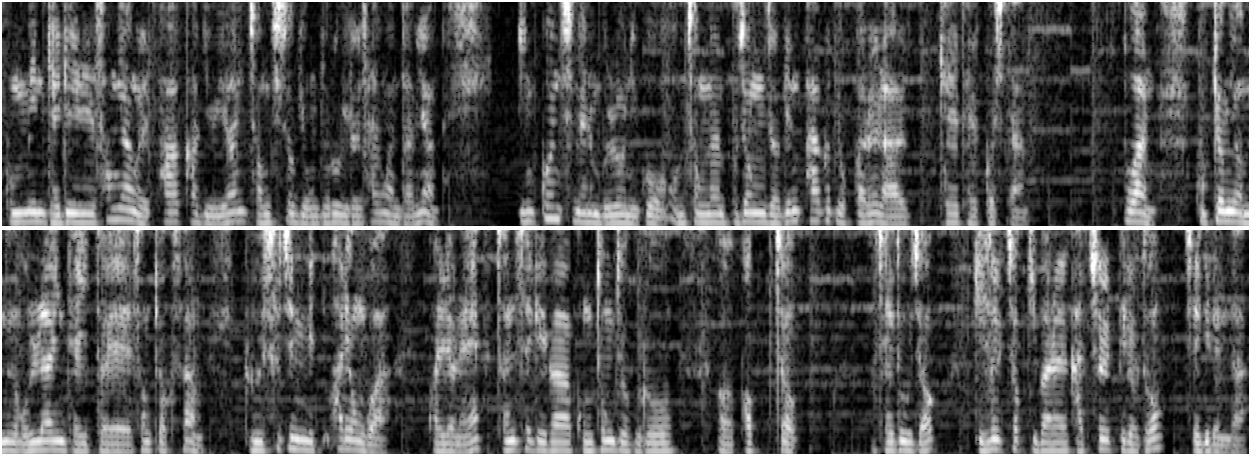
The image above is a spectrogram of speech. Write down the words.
국민 개개인의 성향을 파악하기 위한 정치적 용도로 이를 사용한다면 인권 침해는 물론이고 엄청난 부정적인 파급 효과를 낳게 될 것이다. 또한 국경이 없는 온라인 데이터의 성격상 그 수집 및 활용과 관련해 전 세계가 공통적으로 어, 법적, 제도적, 기술적 기반을 갖출 필요도 제기된다.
